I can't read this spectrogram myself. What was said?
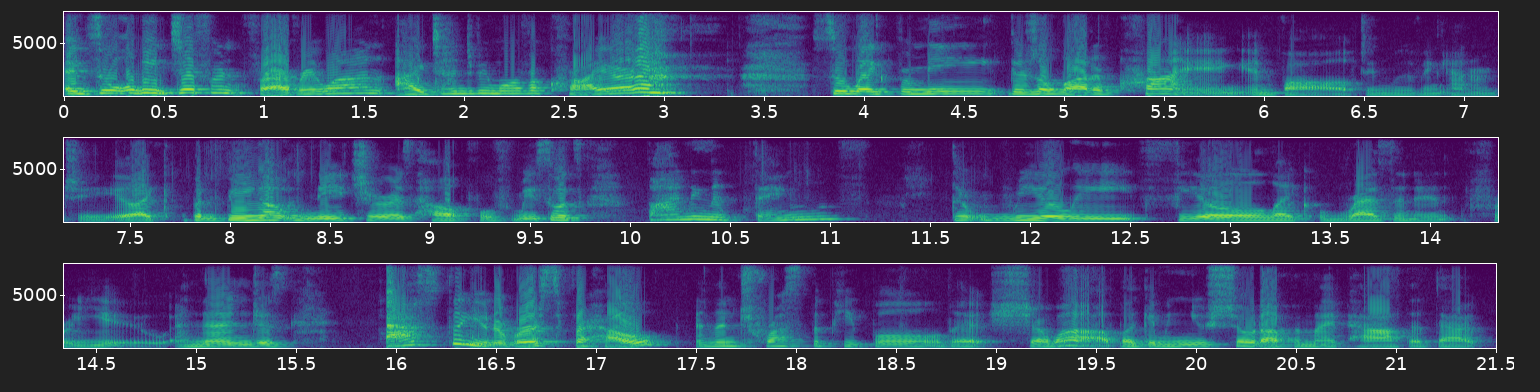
And so it will be different for everyone. I tend to be more of a crier. so like for me, there's a lot of crying involved in moving energy. Like but being out in nature is helpful for me. So it's finding the things that really feel like resonant for you and then just ask the universe for help and then trust the people that show up. Like, I mean, you showed up in my path at that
